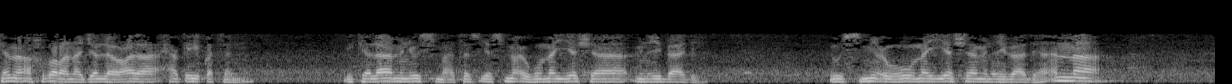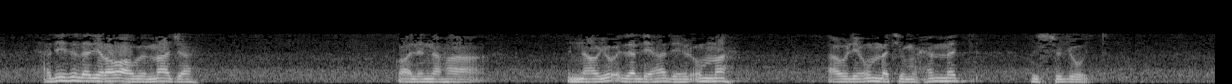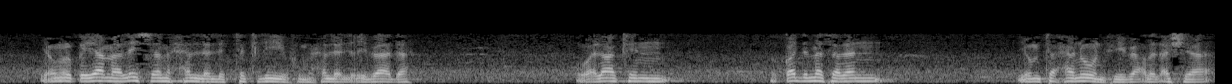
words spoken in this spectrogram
كما أخبرنا جل وعلا حقيقة بكلام يسمع يسمعه من يشاء من عباده. يسمعه من يشاء من عباده. أما الحديث الذي رواه ابن ماجه قال إنها إنه يؤذن لهذه الأمة أو لأمة محمد بالسجود يوم القيامة ليس محلا للتكليف ومحلا للعبادة ولكن قد مثلا يمتحنون في بعض الأشياء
